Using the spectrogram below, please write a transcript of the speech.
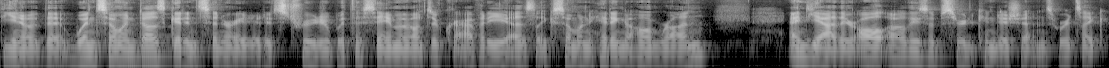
you know that when someone does get incinerated, it's treated with the same amount of gravity as like someone hitting a home run. And yeah, they're all all these absurd conditions where it's like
